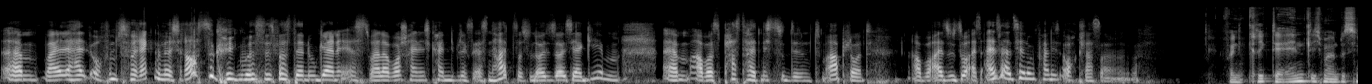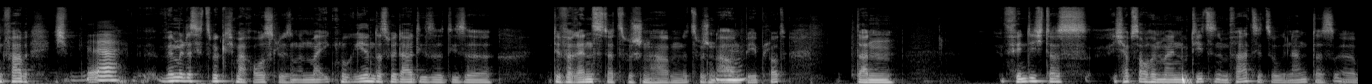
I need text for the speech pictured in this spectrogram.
Ähm, weil er halt auch ums Verrecken vielleicht rauszukriegen muss, ist, was der nun gerne isst, weil er wahrscheinlich kein Lieblingsessen hat. Solche Leute soll es ja geben. Ähm, aber es passt halt nicht zu dem, zum A-Plot. Aber also so als Einzelerzählung fand ich es auch klasse. Vor allem kriegt er endlich mal ein bisschen Farbe. Ich, ja. Wenn wir das jetzt wirklich mal rauslösen und mal ignorieren, dass wir da diese, diese Differenz dazwischen haben, ne, zwischen A mhm. und B-Plot, dann finde ich das, ich habe es auch in meinen Notizen im Fazit so genannt, dass äh,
